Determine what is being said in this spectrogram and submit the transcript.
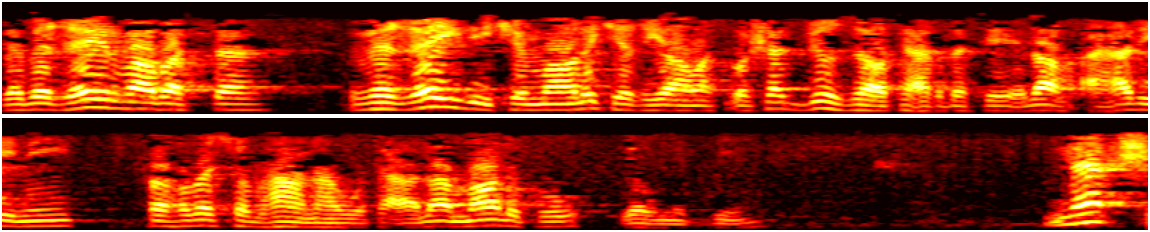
و به غیر وابسته و غیری که مالک قیامت باشد جز ذات اقدس اله احدی نیست فهو سبحانه و تعالی مالک یوم الدین. نقش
